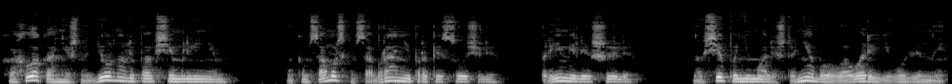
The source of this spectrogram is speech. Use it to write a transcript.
Хохла, конечно, дернули по всем линиям, на комсомольском собрании пропесочили, премии лишили. Но все понимали, что не было в аварии его вины.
